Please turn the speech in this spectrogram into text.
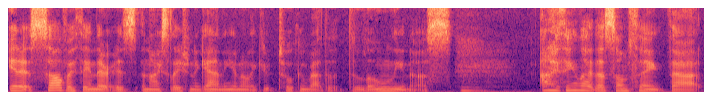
in itself, I think there is an isolation again. You know, like you're talking about the, the loneliness. Mm. And I think like that's something that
